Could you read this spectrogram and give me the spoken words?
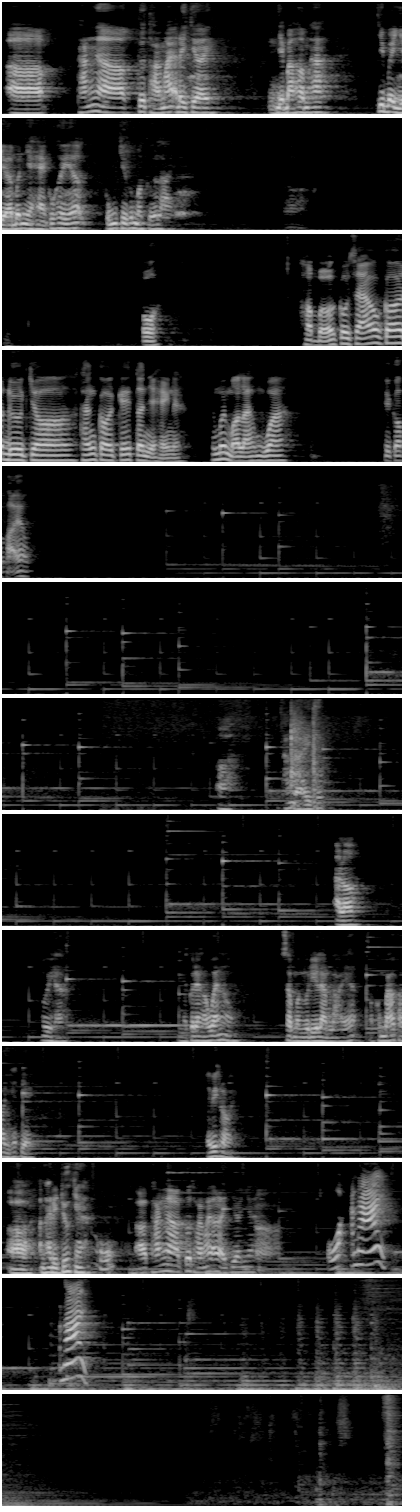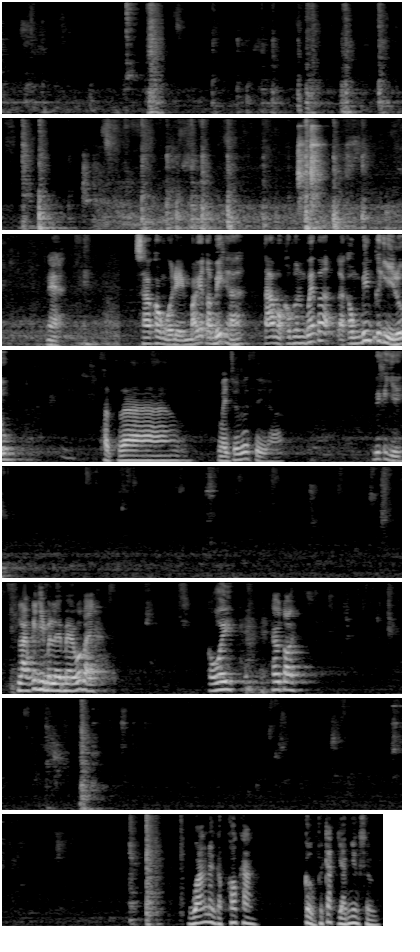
Ờ thắng ờ, cứ thoải mái ở đây chơi. Vậy ba hôm ha. Chứ bây giờ bên nhà hàng của huy á cũng chưa có mở cửa lại ủa? Hôm bữa cô sáu có đưa cho thắng coi cái tên nhà hàng nè. Nó mới mở lại hôm qua. Thì có phải không? Ờ thắng đợi chút. Alo? Huy hả mày có đang ở quán không? Sao mọi người đi làm lại á mà không báo tao gì hết vậy? Để biết rồi. Ờ anh hai đi trước nha. Ủa? Ờ thắng ờ, cứ thoải mái ở lại chơi nha. À ủa anh hai? Anh hai sao không gọi điện báo cho tao biết hả? Tao mà không lên web á là không biết cái gì luôn. Thật ra mày chưa biết gì hả? biết cái gì? Làm cái gì mà lề mề quá vậy? Cậu Huy, theo tôi. Quán đang gặp khó khăn Cần phải cắt giảm nhân sự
